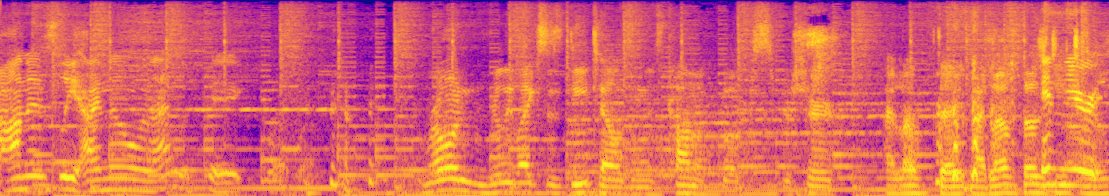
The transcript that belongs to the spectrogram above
Honestly, I know what I would pick. But... Rowan really likes his details in his comic books for sure. I love that. I love those In your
